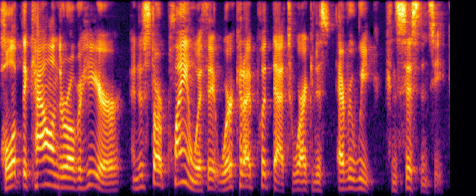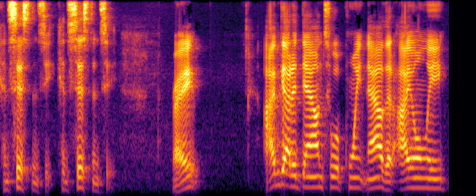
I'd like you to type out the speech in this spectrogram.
pull up the calendar over here and just start playing with it. Where could I put that to where I could just every week, consistency, consistency, consistency, right? I've got it down to a point now that I only,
